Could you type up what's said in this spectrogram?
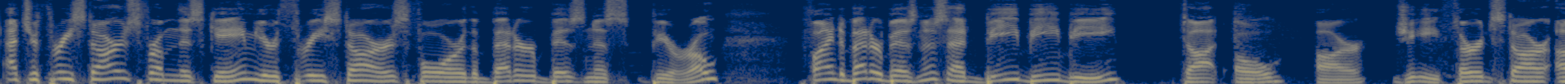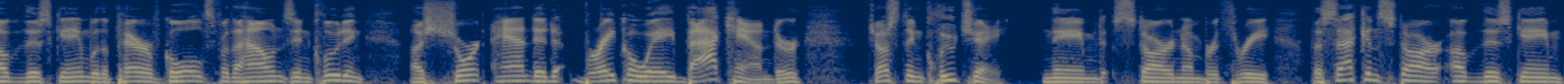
at your three stars from this game. Your three stars for the Better Business Bureau. Find a better business at bbb.org. Third star of this game with a pair of goals for the Hounds, including a short-handed breakaway backhander. Justin Cloutier named star number three. The second star of this game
